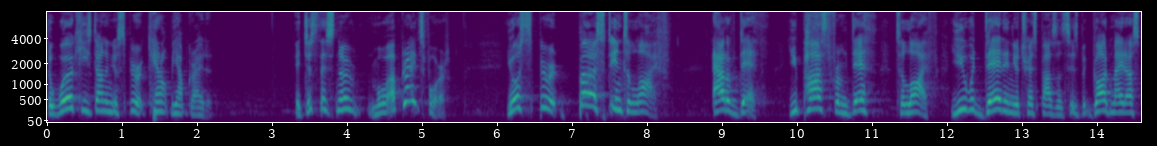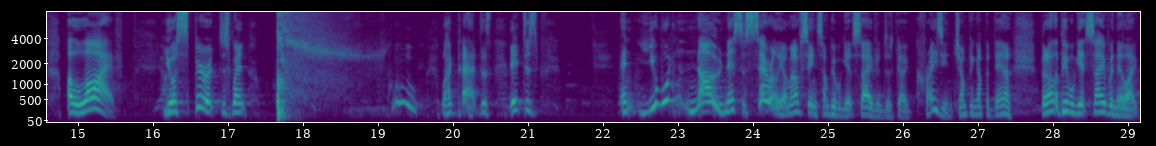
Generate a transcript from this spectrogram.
The work he's done in your spirit cannot be upgraded. It just, there's no more upgrades for it. Your spirit burst into life out of death. You passed from death to life. You were dead in your trespasses and sins, but God made us alive. Yeah. Your spirit just went like that. Just, it just and you wouldn't know necessarily. I mean, I've seen some people get saved and just go crazy and jumping up and down. But other people get saved when they're like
